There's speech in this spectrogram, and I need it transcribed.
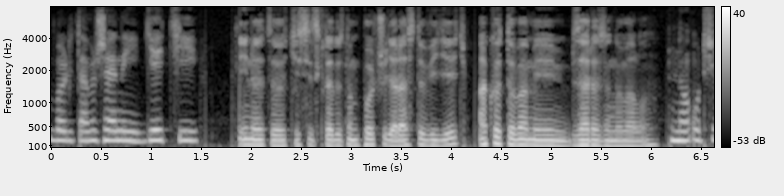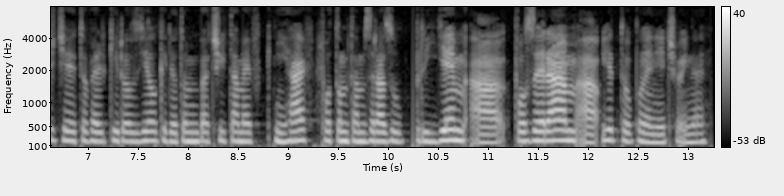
Boli tam ženy, deti, iné to tisíckrát o tom počuť a raz to vidieť. Ako to vám zarezonovalo? No určite je to veľký rozdiel, keď o tom iba čítame v knihách. Potom tam zrazu prídem a pozerám a je to úplne niečo iné.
